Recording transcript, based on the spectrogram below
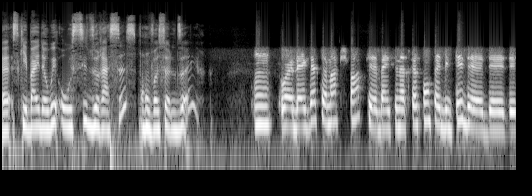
ce qui est by the way aussi du racisme, on va se le dire. Hum, ouais, ben exactement. Puis je pense que ben c'est notre responsabilité de, de, de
